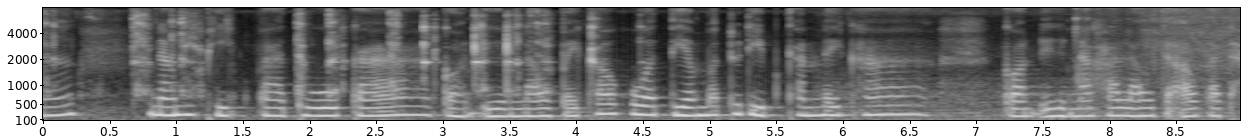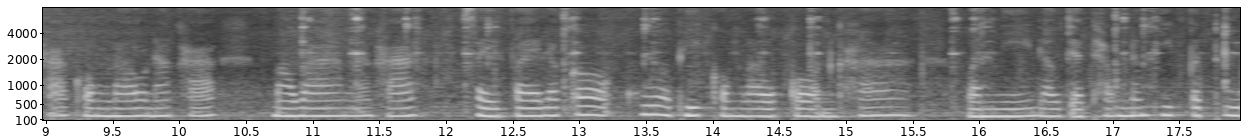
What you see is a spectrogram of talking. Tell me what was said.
อ น้ำพริกปลาทูกาก่อนอื่นเราไปเข้าครัวเตรียมวัตถุดิบกันเลยค่ะ ก่อนอื่นนะคะ เราจะเอากระทะของเรานะคะ มาวางนะคะ ใส่ไฟแล้วก็คั่วพริกของเราก่อนค่ะ วันนี้เราจะทำน้ำพริกปลาทู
